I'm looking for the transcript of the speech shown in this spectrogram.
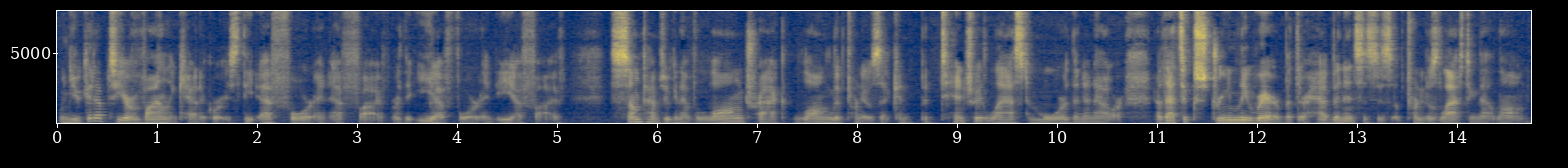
When you get up to your violent categories, the F4 and F5, or the EF4 and EF5, sometimes we can have long track, long lived tornadoes that can potentially last more than an hour. Now that's extremely rare, but there have been instances of tornadoes lasting that long.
